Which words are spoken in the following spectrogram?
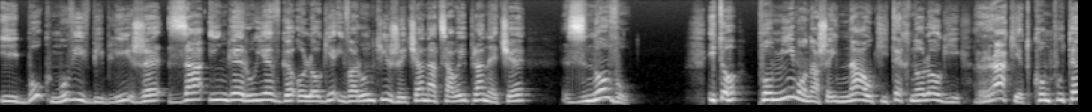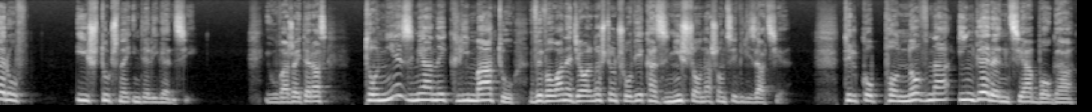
I Bóg mówi w Biblii, że zaingeruje w geologię i warunki życia na całej planecie znowu. I to pomimo naszej nauki, technologii, rakiet, komputerów i sztucznej inteligencji. I uważaj teraz, to nie zmiany klimatu wywołane działalnością człowieka zniszczą naszą cywilizację, tylko ponowna ingerencja Boga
